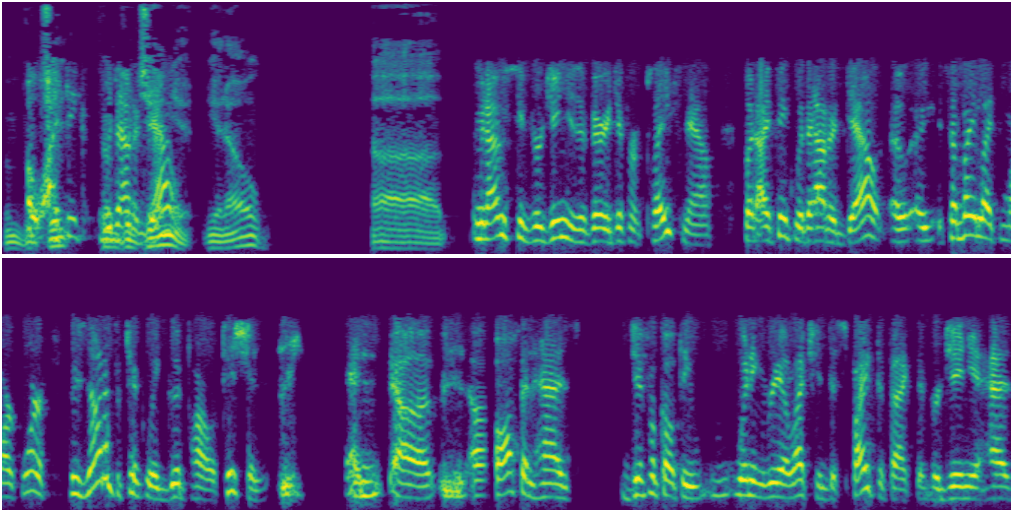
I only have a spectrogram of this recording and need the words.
from Oh, I think from without a Virginia, doubt. you know. Uh, I mean, obviously Virginia's a very different place now, but I think without a doubt, uh, uh, somebody like Mark Warner, who's not a particularly good politician, and uh, often has difficulty winning re-election, despite the fact that Virginia has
